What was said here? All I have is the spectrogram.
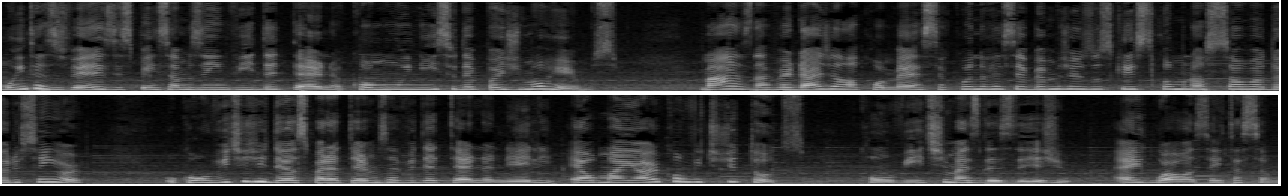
Muitas vezes pensamos em vida eterna como um início depois de morrermos. Mas, na verdade, ela começa quando recebemos Jesus Cristo como nosso Salvador e Senhor. O convite de Deus para termos a vida eterna nele é o maior convite de todos. Convite mais desejo é igual a aceitação.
